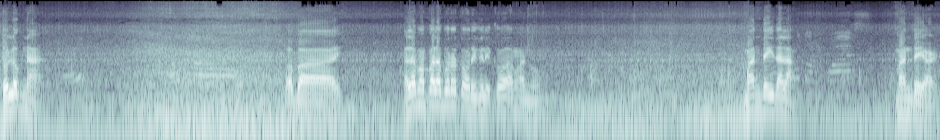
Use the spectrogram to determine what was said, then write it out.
Tulog na. Bye-bye. Alam mo pa laboratory, gali ko ang ano. Monday na lang. Monday, ar.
